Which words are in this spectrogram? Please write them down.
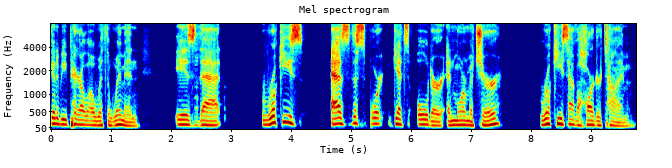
going to be parallel with the women, is that rookies as the sport gets older and more mature, rookies have a harder time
